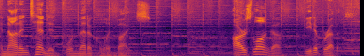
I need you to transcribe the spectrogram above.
and not intended for medical advice. Ars longa, vita brevis.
